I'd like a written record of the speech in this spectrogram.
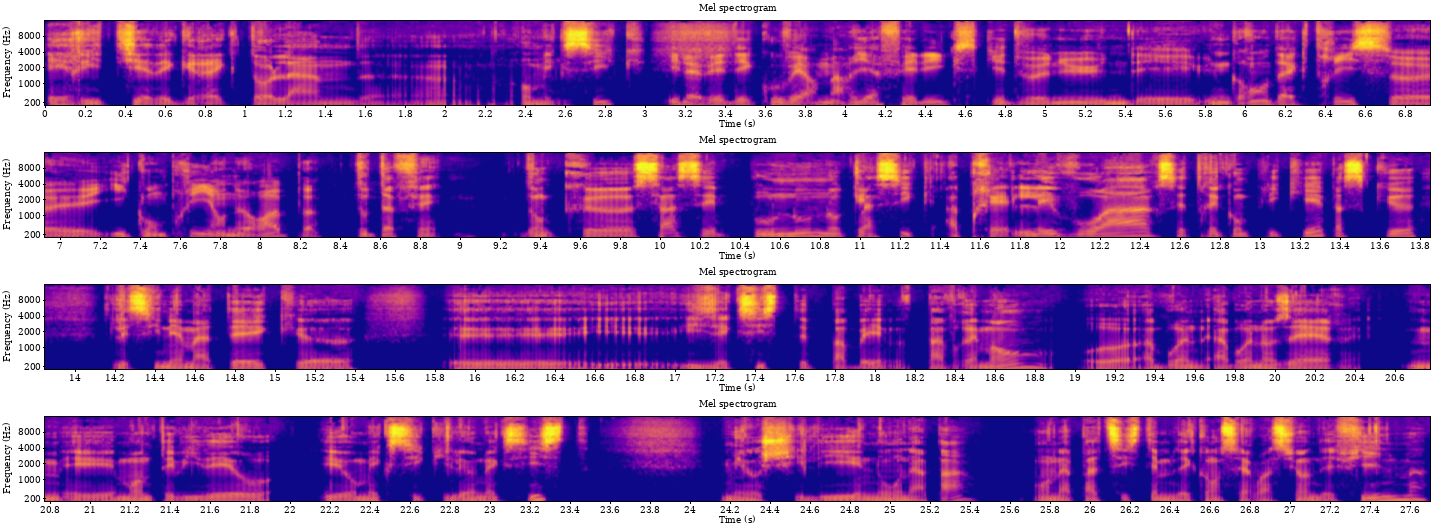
héritier des Grecs Toland euh, au Mexique. Il avait découvert Maria Félix, qui est devenue une, des, une grande actrice, euh, y compris en Europe. Tout à fait. Donc euh, ça, c'est pour nous nos classiques. Après, les voir, c'est très compliqué parce que les cinémathèques, euh, euh, ils existent pas, pas vraiment. À, Buen à Buenos Aires et Montevideo et au Mexique, il en existe. Mais au Chili, nous, on n'a pas. On n'a pas de système de conservation des films.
